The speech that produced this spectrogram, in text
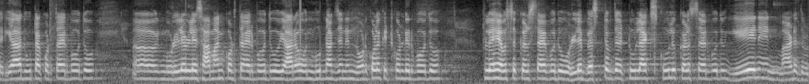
ಸರಿಯಾದ ಊಟ ಕೊಡ್ತಾ ಇರ್ಬೋದು ಒಳ್ಳೊಳ್ಳೆ ಸಾಮಾನು ಕೊಡ್ತಾ ಇರ್ಬೋದು, ಯಾರೋ ಒಂದು ಮೂರ್ನಾಲ್ಕು ಜನ ನೋಡ್ಕೊಳಕ್ಕೆ ಇಟ್ಕೊಂಡಿರ್ಬೋದು ಪ್ಲೇ ಹೌಸಿಗೆ ಕಳಿಸ್ತಾ ಇರ್ಬೋದು, ಒಳ್ಳೆ best of the two lakhs ಸ್ಕೂಲಿಗೆ ಕಳಿಸ್ತಾ ಇರ್ಬೋದು, ಏನೇನು ಮಾಡಿದ್ರು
